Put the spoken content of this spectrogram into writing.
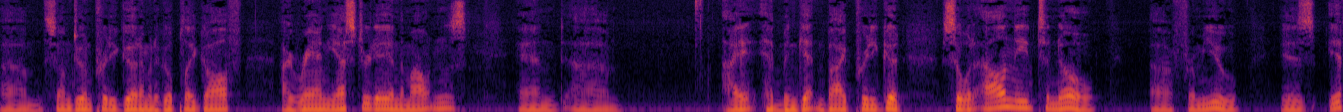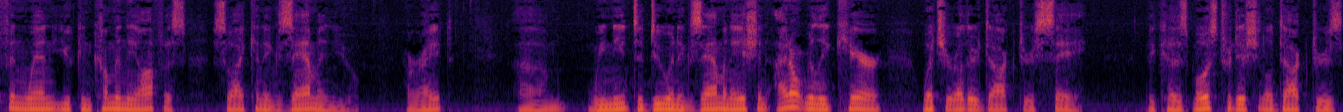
um, so I'm doing pretty good. I'm going to go play golf. I ran yesterday in the mountains, and um, I have been getting by pretty good. So what I'll need to know uh, from you is if and when you can come in the office so I can examine you. All right. Um, we need to do an examination. I don't really care what your other doctors say because most traditional doctors,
